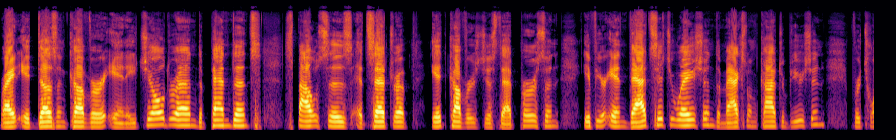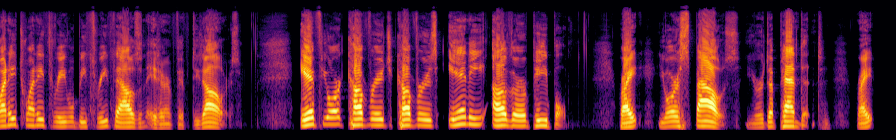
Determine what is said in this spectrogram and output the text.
right? It doesn't cover any children, dependents, spouses, etc. It covers just that person. If you're in that situation, the maximum contribution for 2023 will be $3,850 if your coverage covers any other people, right? Your spouse, your dependent, right?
